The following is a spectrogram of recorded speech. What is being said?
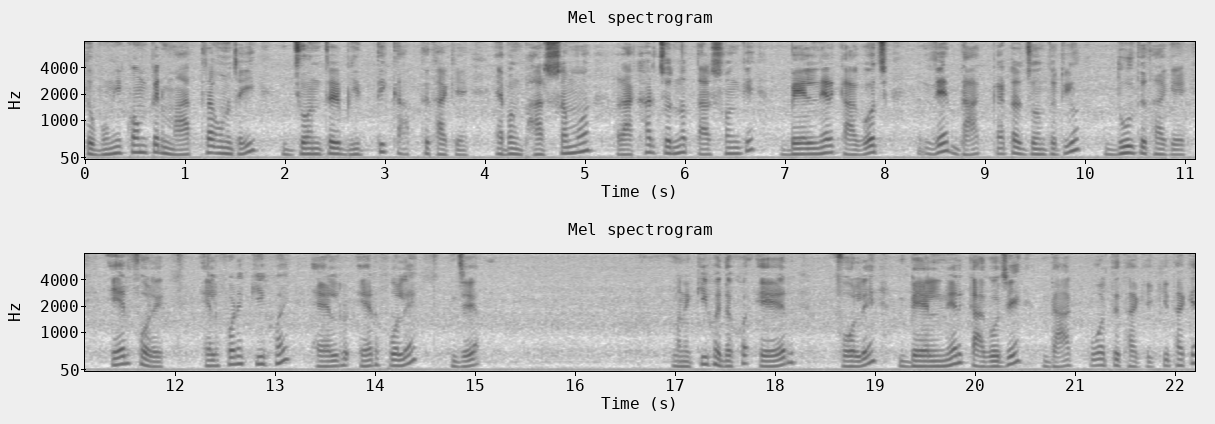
তো ভূমিকম্পের মাত্রা অনুযায়ী যন্ত্রের ভিত্তি কাঁপতে থাকে এবং ভারসাম্য রাখার জন্য তার সঙ্গে বেলনের কাগজ যে দাগ কাটার যন্ত্রটিও দুলতে থাকে। এর ফলে এর ফলে কী হয়? এর ফলে যে মানে কি হয় দেখো, এর ফলে বেলনের কাগজে দাগ পড়তে থাকে। কি থাকে?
